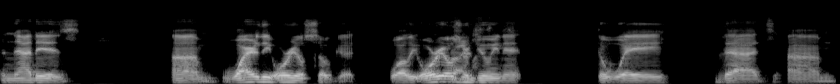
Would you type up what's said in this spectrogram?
and that is, um, why are the Orioles so good? Well, the Orioles right. are doing it the way that um,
